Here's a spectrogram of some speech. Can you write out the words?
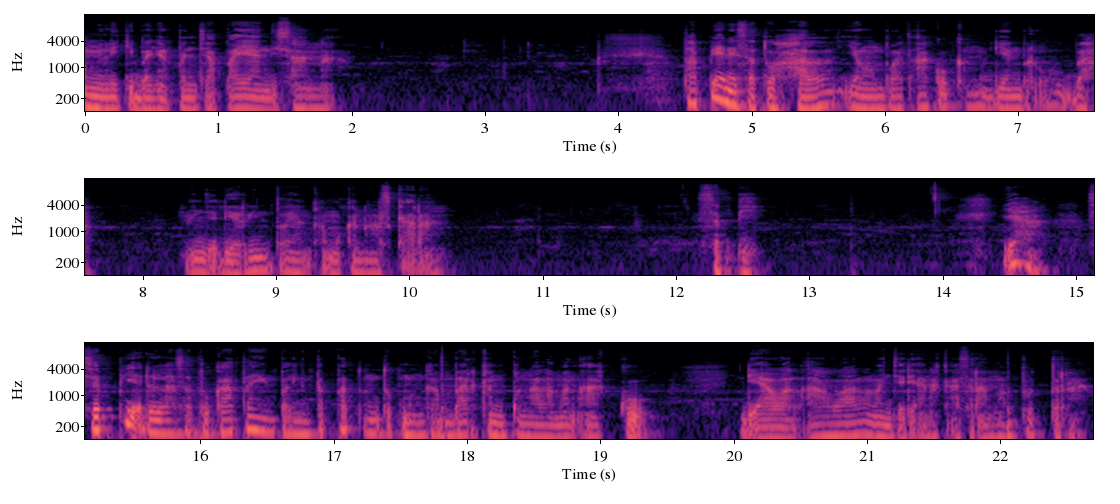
memiliki banyak pencapaian di sana. Tapi ada satu hal yang membuat aku kemudian berubah menjadi Rinto yang kamu kenal sekarang. Sepi. Ya, sepi adalah satu kata yang paling tepat untuk menggambarkan pengalaman aku di awal-awal menjadi anak asrama putra.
